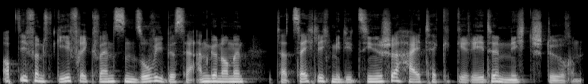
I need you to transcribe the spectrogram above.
ob die 5G-Frequenzen, so wie bisher angenommen, tatsächlich medizinische Hightech-Geräte nicht stören.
